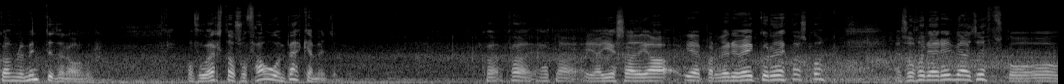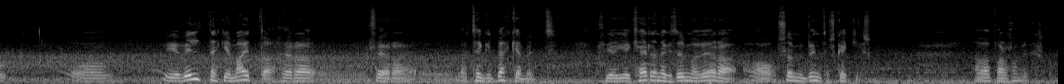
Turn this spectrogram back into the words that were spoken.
gamlu myndirnar á okkur og þú ert á svo fáum bekkjamyndum. Hvað, hva, hérna, já, ég sagði, já, ég hef bara verið veikur eða eitthvað, sko. En svo fór ég að rifja þetta upp, sko, og, og ég vildi ekki mæta þegar, þegar það tengið bekkjamynd. Því að ég kærði mig ekkert um að vera á sömu mynd og skeggi, sko. Það var bara svona, sko.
